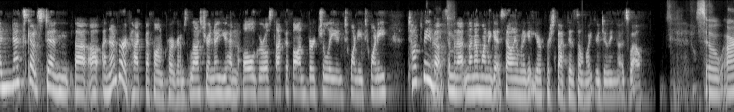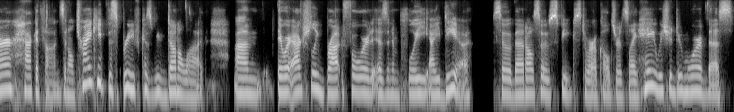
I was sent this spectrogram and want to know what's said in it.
And NetScout's done uh, a number of hackathon programs. Last year, I know you had an all girls hackathon virtually in 2020. Talk to me right. about some of that. And then I want to get Sally, I want to get your perspectives on what you're doing as well. So our hackathons, and I'll try and keep this brief because we've done a lot. Um, they were actually brought forward as an employee idea. So that also speaks to our culture. It's like, hey, we should do more of this.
